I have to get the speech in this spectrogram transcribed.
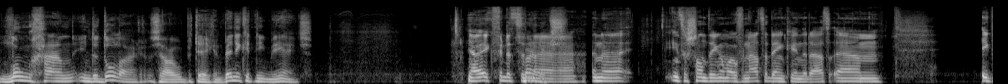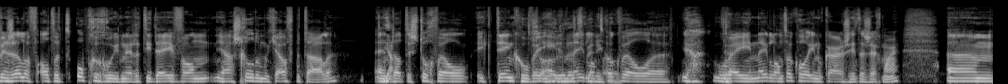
long gaan in de dollar zou betekenen. Ben ik het niet mee eens. Ja, ik vind het een, eh, een interessant ding om over na te denken, inderdaad. Ehm, ik ben zelf altijd opgegroeid met het idee van ja, schulden moet je afbetalen. En Ja. dat is toch wel, ik denk hoe wij in Nederland ook, ook. wel, eh, ja, hoe Ja. wij in Nederland ook wel in elkaar zitten, zeg maar. Ehm,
